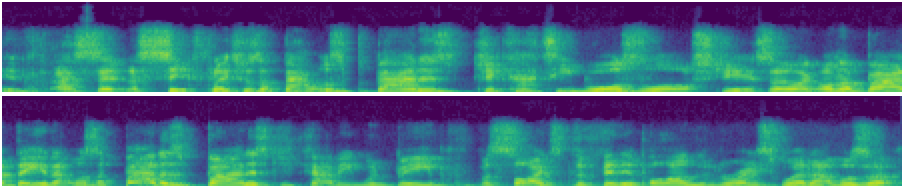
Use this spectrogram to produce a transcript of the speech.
it, I said the sixth place was about as bad as Ducati was last year. So, like on a bad day, that was about as bad as Ducati would be. Besides the Phillip Island race, where that was a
